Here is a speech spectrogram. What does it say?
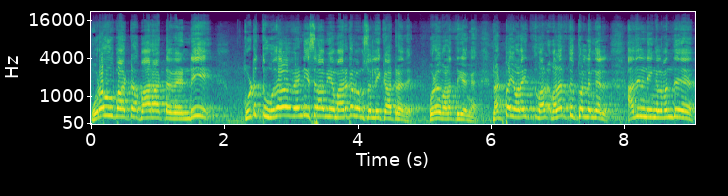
உறவு பாட்ட பாராட்ட வேண்டி கொடுத்து உதவ வேண்டிய இஸ்லாமிய மார்க்கம் நம்ம சொல்லி காட்டுறது. உறவு வளர்த்துக்கங்க. நட்பை வளைத்து வள- வளர்த்துக் கொள்ளுங்கள். அதில் நீங்கள் வந்து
